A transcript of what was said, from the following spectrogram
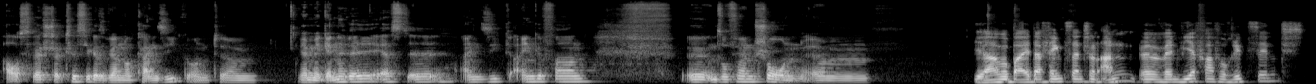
Auswärtsstatistik, also wir haben noch keinen Sieg und ähm, wir haben ja generell erst äh, einen Sieg eingefahren. Äh, insofern schon. Ähm, ja, wobei da fängt es dann schon an, äh, wenn wir Favorit sind,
